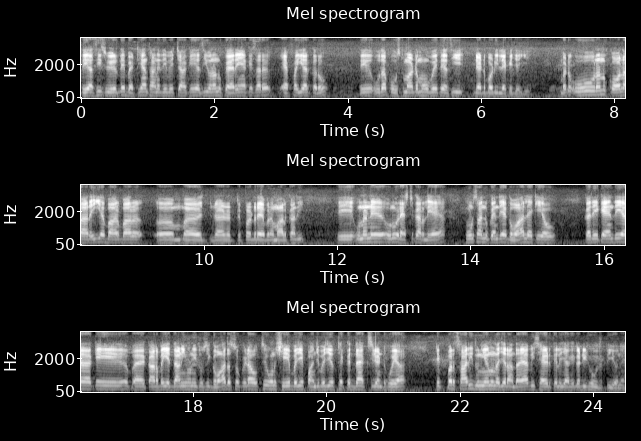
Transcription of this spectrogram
ਤੇ ਅਸੀਂ ਸਵੇਰ ਦੇ ਬੈਠੇ ਆ ਥਾਣੇ ਦੇ ਵਿੱਚ ਆ ਕੇ ਅਸੀਂ ਉਹਨਾਂ ਨੂੰ ਕਹਿ ਰਹੇ ਆ ਕਿ ਸਰ ਐਫ ਆਈ ਆਰ ਕਰੋ ਤੇ ਉਹਦਾ ਪੋਸਟਮਾਰਟਮ ਹੋਵੇ ਤੇ ਅਸੀਂ ਡੈੱਡ ਬੋਡੀ ਲੈ ਕੇ ਜਾਈਏ। ਬਟ ਉਹ ਉਹਨਾਂ ਨੂੰ ਕਾਲ ਆ ਰਹੀ ਆ ਬਾਰ-ਬਾਰ ਟਿੱਪਰ ਡਰਾਈਵਰ ਮਾਲਕਾਂ ਦੀ ਤੇ ਉਹਨਾਂ ਨੇ ਉਹਨੂੰ ਅਰੈਸਟ ਕਰ ਲਿਆ ਆ। ਹੁਣ ਸਾਨੂੰ ਕਹਿੰਦੇ ਆ, ਗਵਾਹ ਲੈ ਕੇ ਆਓ। ਕਦੇ ਕਹਿੰਦੇ ਆ ਕਿ ਅ, ਕਾਰਵਾਈ ਇਦਾਂ ਨਹੀਂ ਹੋਣੀ ਤੁਸੀਂ ਗਵਾਹ ਦੱਸੋ ਕਿਹੜਾ ਉੱਥੇ ਹੁਣ 6 ਵਜੇ 5 ਵਜੇ ਉੱਥੇ ਕਿੱਦਾਂ ਐਕਸੀਡੈਂਟ ਹੋਇਆ ਟਿੱਪਰ ਸਾਰੀ ਦੁਨੀਆ ਨੂੰ ਨਜ਼ਰ ਆਂਦਾ ਆ ਵੀ ਸਾਈਡ ਤੇ ਲਿਜਾ ਕੇ ਗੱਡੀ ਠੋਕ ਦਿੱਤੀ ਉਹਨੇ।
